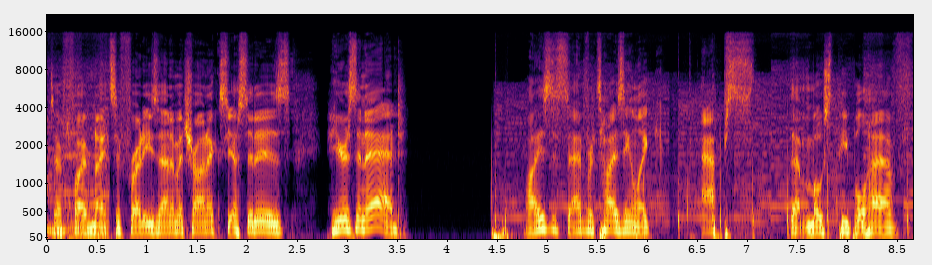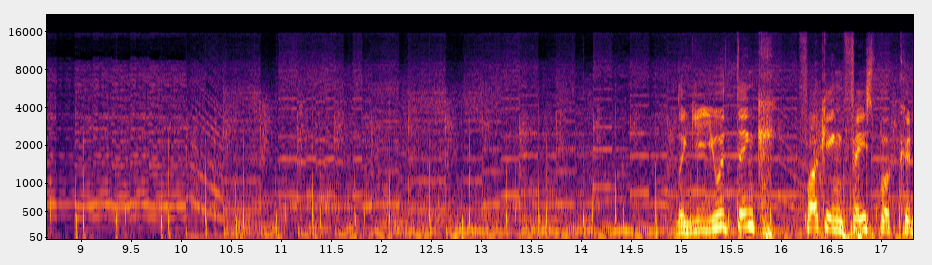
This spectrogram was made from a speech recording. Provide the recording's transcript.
Is that Five Nights at Freddy's animatronics? Yes, it is. Here's an ad. Why is this advertising like apps that most people have? Like, you, you would think fucking Facebook could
